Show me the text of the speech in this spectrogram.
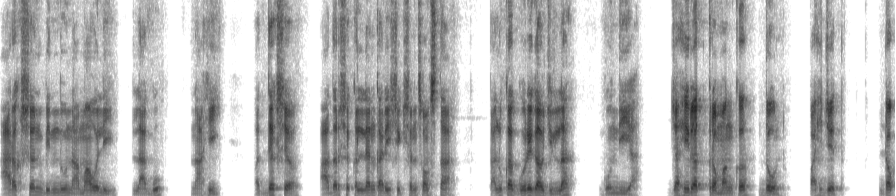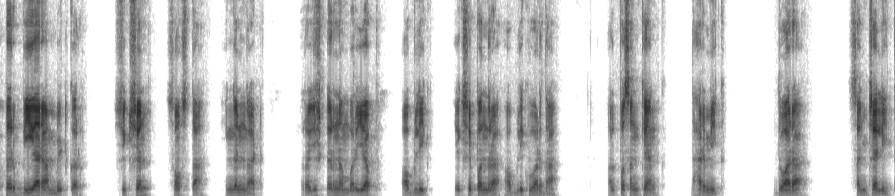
आरक्षण बिंदू नामावली लागू नाही. अध्यक्ष आदर्श कल्याणकारी शिक्षण संस्था तालुका गोरेगाव जिल्हा गोंदिया. जाहिरात क्रमांक दोन. पाहिजेत. डॉक्टर बी. आर. आंबेडकर शिक्षण संस्था Hinganghat. Register number F oblique एकशे पंधरा ऑब्लिक वर्धा. अल्पसंख्याक धार्मिक द्वारा संचालित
